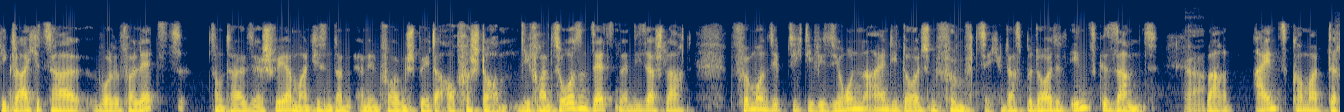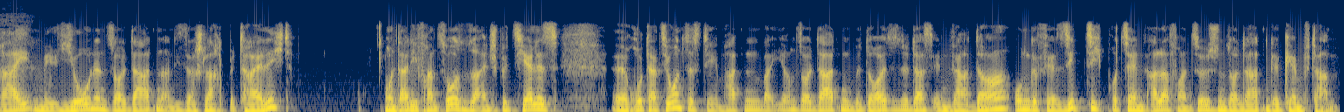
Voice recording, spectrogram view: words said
Die gleiche Zahl wurde verletzt, zum Teil sehr schwer. Manche sind dann an den Folgen später auch verstorben. Die Franzosen setzten in dieser Schlacht 75 Divisionen ein, die Deutschen 50. Und das bedeutet insgesamt Ja. waren 1,3 Millionen Soldaten an dieser Schlacht beteiligt. Und da die Franzosen so ein spezielles äh, Rotationssystem hatten bei ihren Soldaten, bedeutete das in Verdun ungefähr 70 Prozent aller französischen Soldaten gekämpft haben.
